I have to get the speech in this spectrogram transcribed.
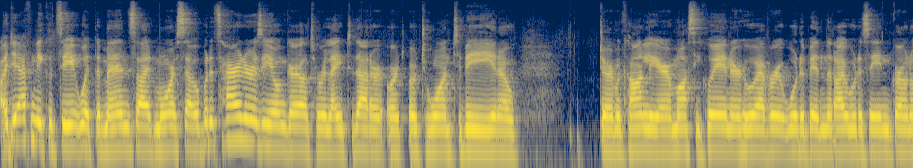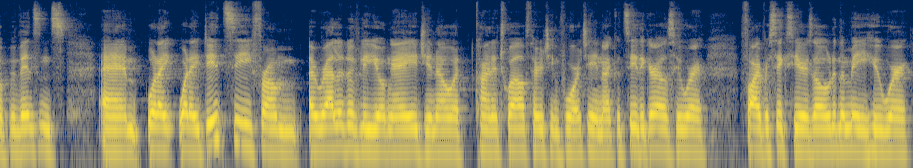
I definitely could see it with the men's side more so, but it's harder as a young girl to relate to that or, or, or to want to be, you know, Diarmuid Connolly or Mossy Quinn or whoever it would have been that I would have seen growing up in Vincent's. Um, what I what I did see from a relatively young age, you know, at kind of 12, 13, 14, I could see the girls who were five or six years older than me who were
